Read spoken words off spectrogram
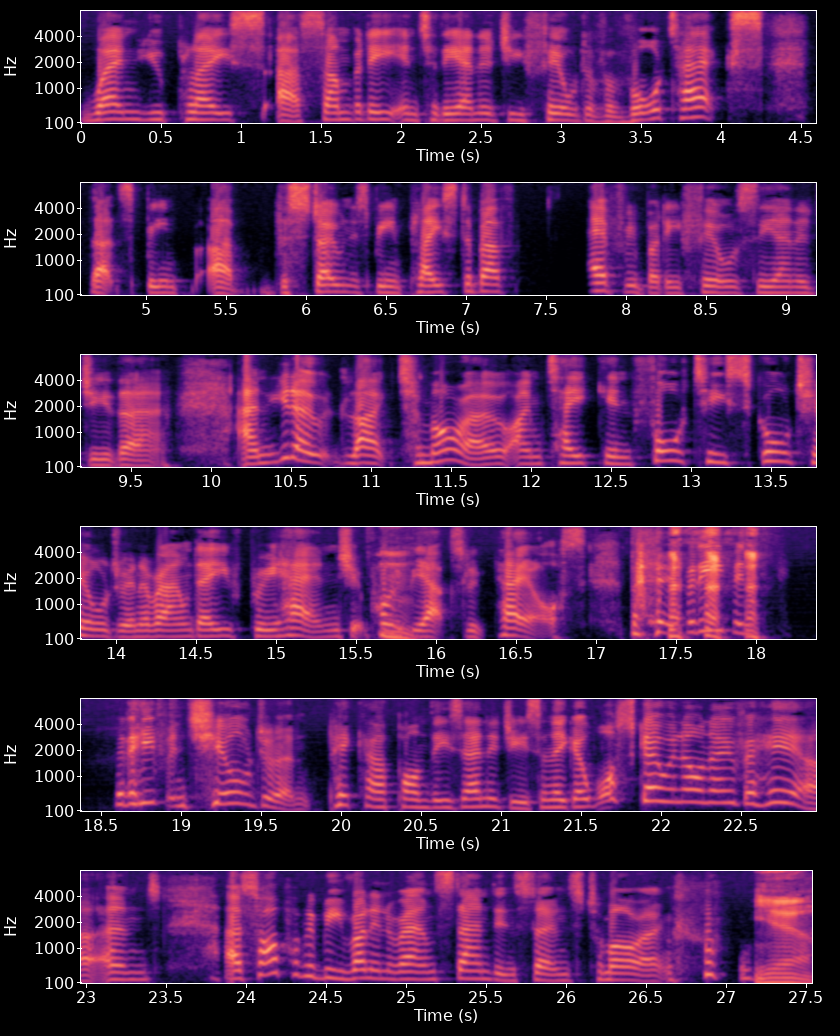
When you place uh, somebody into the energy field of a vortex, that's been, uh, the stone is being placed above, everybody feels the energy there. And, you know, like tomorrow, I'm taking 40 school children around Avebury Henge. It'd probably mm. be absolute chaos. But, but even. but even children pick up on these energies and they go, What's going on over here? And uh, so I'll probably be running around standing stones tomorrow. yeah.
